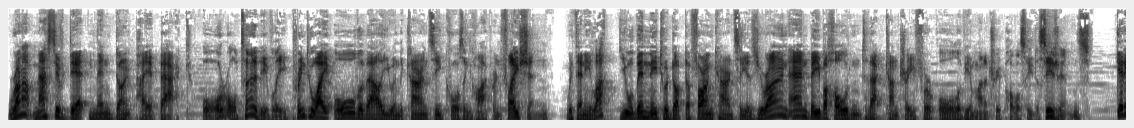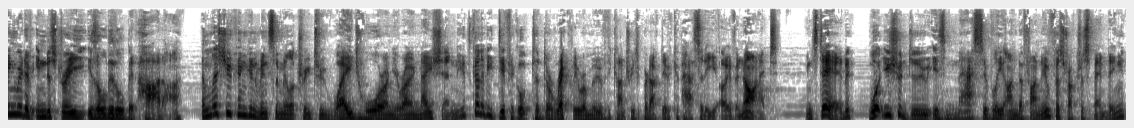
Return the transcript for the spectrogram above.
run up massive debt and then don't pay it back. Or alternatively, print away all the value in the currency, causing hyperinflation. With any luck, you will then need to adopt a foreign currency as your own and be beholden to that country for all of your monetary policy decisions. Getting rid of industry is a little bit harder. Unless you can convince the military to wage war on your own nation, it's going to be difficult to directly remove the country's productive capacity overnight. Instead, what you should do is massively underfund infrastructure spending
